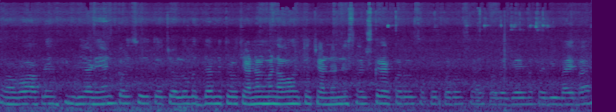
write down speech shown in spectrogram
હવે આપણે વિડીયોને એન્ડ કરીશું. તો ચલો બધા મિત્રો ચેનલમાં નવા હોય તો ચેનલને સબસ્ક્રાઈબ કરો સપોર્ટ કરો શેર કરો. જય માતાજી બાય બાય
